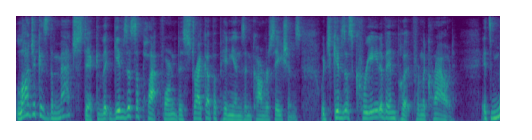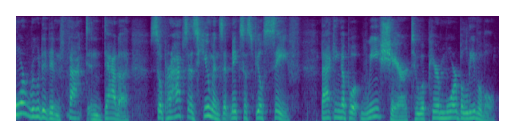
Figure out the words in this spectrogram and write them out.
Logic is the matchstick that gives us a platform to strike up opinions and conversations, which gives us creative input from the crowd. It's more rooted in fact and data, so perhaps as humans it makes us feel safe, backing up what we share to appear more believable.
